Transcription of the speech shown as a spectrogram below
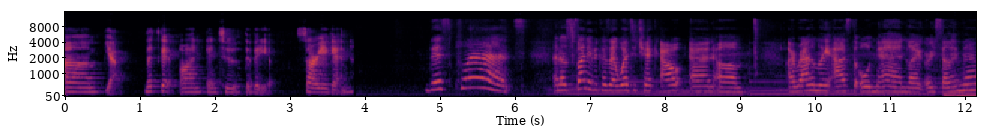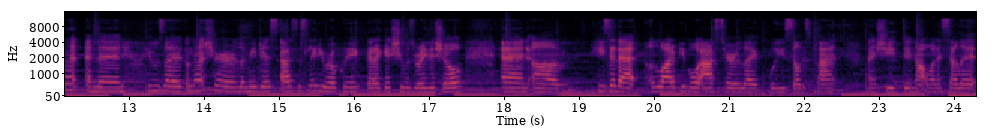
um, yeah, let's get on into the video. Sorry again. This plant. And it was funny because I went to check out and um, I randomly asked the old man, like, are you selling that? And then he was like, I'm not sure. Let me just ask this lady real quick that I guess she was ready to show. And um, he said that a lot of people asked her, like, will you sell this plant? And she did not want to sell it.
